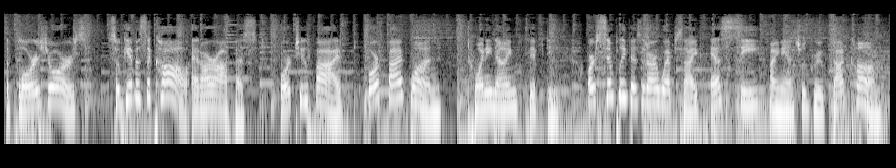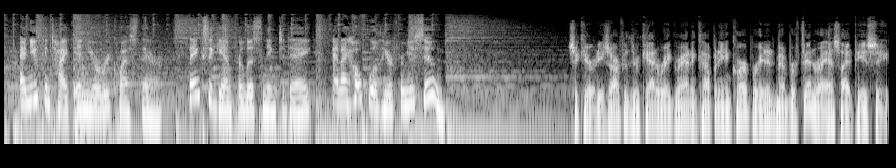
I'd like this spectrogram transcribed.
The floor is yours, so give us a call at our office, 425 451 2950, or simply visit our website, scfinancialgroup.com, and you can type in your request there. Thanks again for listening today, and I hope we'll hear from you soon. Securities offered through Cadaret Grant and Company Incorporated, member FINRA SIPC.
